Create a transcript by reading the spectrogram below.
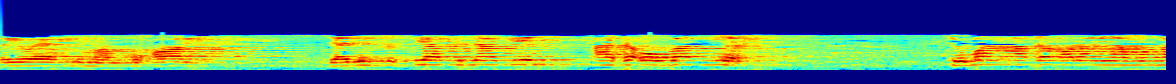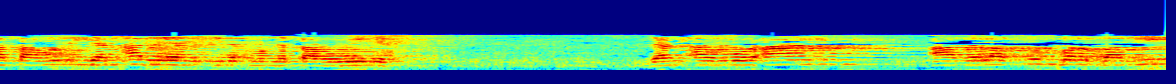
riwayat Imam Bukhari. Jadi setiap penyakit ada obatnya. Cuman ada orang yang mengetahui dan ada yang tidak mengetahuinya. Dan Al-Quran adalah sumber bagi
